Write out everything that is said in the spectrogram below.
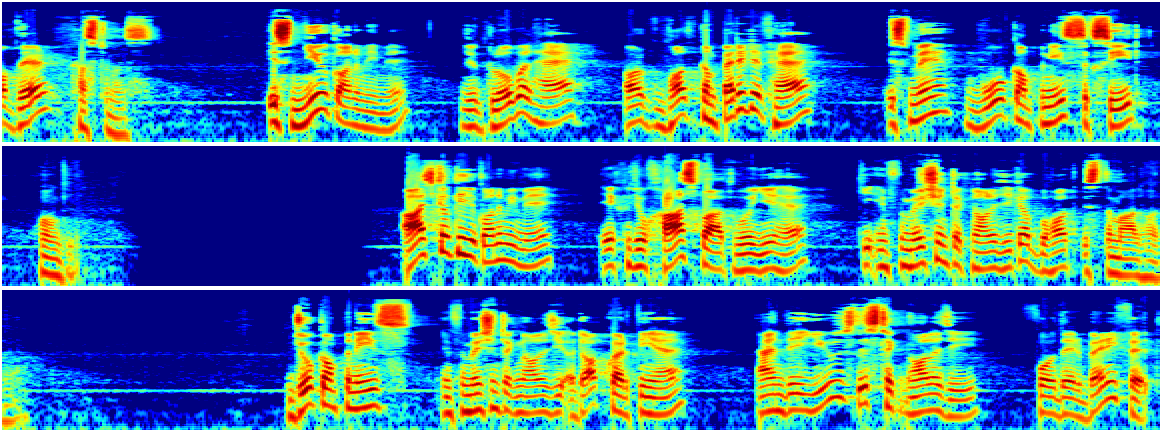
of their customers اس نیو اکانومی میں جو گلوبل ہے اور بہت کمپیٹیو ہے اس میں وہ کمپنیز سکسیڈ ہوں گی آج کل کی اکانومی میں ایک جو خاص بات وہ یہ ہے کہ انفارمیشن ٹیکنالوجی کا بہت استعمال ہو رہا ہے جو کمپنیز انفارمیشن ٹیکنالوجی اڈاپٹ کرتی ہیں and they use this technology for their benefit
